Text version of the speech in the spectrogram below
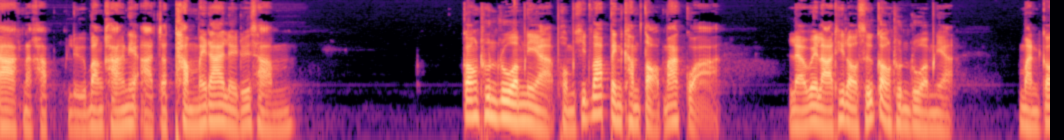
ยากนะครับ หรือบางครั้งเนี่ยอาจจะทำไม่ได้เลยด้วยซ้ำกองทุนรวมเนี่ยผมคิดว่าเป็นคำตอบมากกว่า แล้วเวลาที่เราซื้อกองทุนรวมเนี่ยมันก็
